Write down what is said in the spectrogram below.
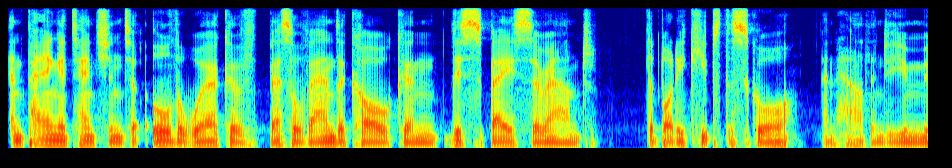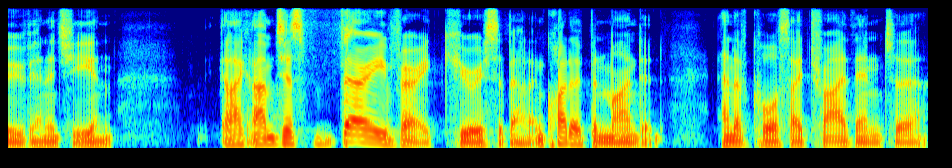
and paying attention to all the work of Bessel van der Kolk and this space around the body keeps the score and how then do you move energy and like I'm just very very curious about it and quite open minded and of course I try then to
